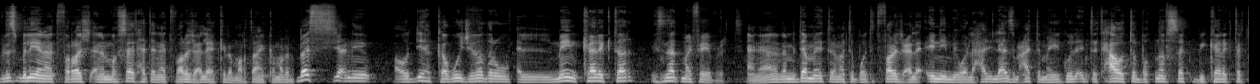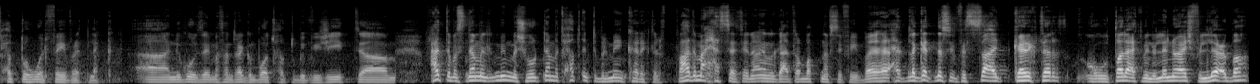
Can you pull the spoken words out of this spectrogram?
بالنسبة لي أنا اتفرجت أنا مستعد حتى إني أتفرج عليها كذا مرتين كمان. بس يعني أوديها كوجهه نظر ال main character is not my favorite يعني أنا لما دائما أنت لما تبغى تتفرج على انمي ولا حاجة لازم حتى ما يقول أنت تحاول تربط نفسك ب character تحطه هو ال favorite لك. آه نقول زي مثلا دراجون بول تحطه بفيجيتا حتى بس دائما main مشهور دائما تحط أنت بال main character فهذا ما حسيت إنه أنا قاعد ربطت نفسي فيه. لقيت نفسي في ال side character وطلعت منه لأنه إيش؟ في اللعبة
